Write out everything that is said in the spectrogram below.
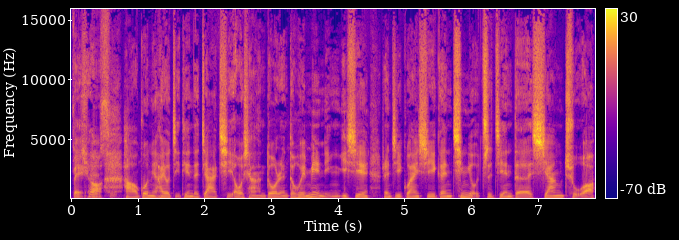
备啊。好，过年还有几天的假期，我想很多人都会面临一些人际关系跟亲友之间的相处啊，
